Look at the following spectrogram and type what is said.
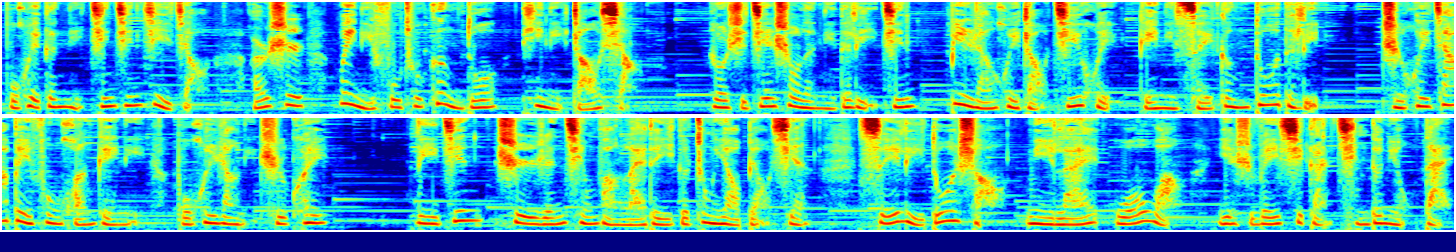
不会跟你斤斤计较，而是为你付出更多，替你着想。若是接受了你的礼金，必然会找机会给你随更多的礼，只会加倍奉还给你，不会让你吃亏。礼金是人情往来的一个重要表现，随礼多少，你来我往，也是维系感情的纽带。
